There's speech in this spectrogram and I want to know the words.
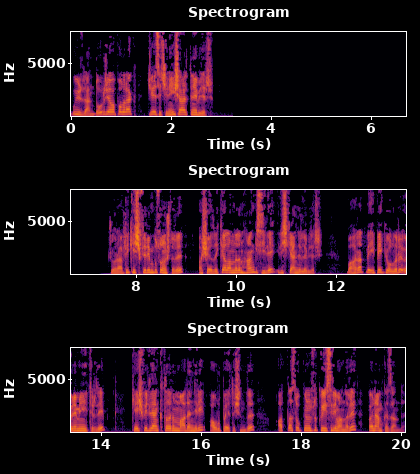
Bu yüzden doğru cevap olarak C seçeneği işaretlenebilir. Coğrafi keşiflerin bu sonuçları aşağıdaki alanların hangisiyle ilişkilendirilebilir? Baharat ve İpek yolları önemini yitirdi. Keşfedilen kıtaların madenleri Avrupa'ya taşındı. Atlas Okyanusu kıyısı limanları önem kazandı.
